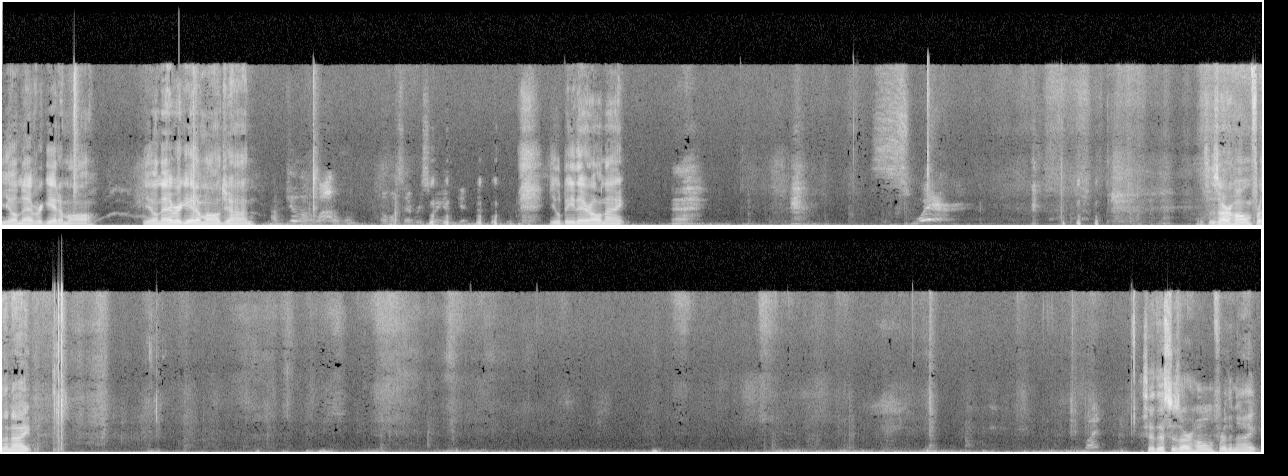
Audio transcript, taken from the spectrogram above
You'll never get them all. You'll never get them all, John. I'm killing a lot of them. Almost every swing I'm getting. You'll be there all night. Swear. this is our home for the night. What? So this is our home for the night.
